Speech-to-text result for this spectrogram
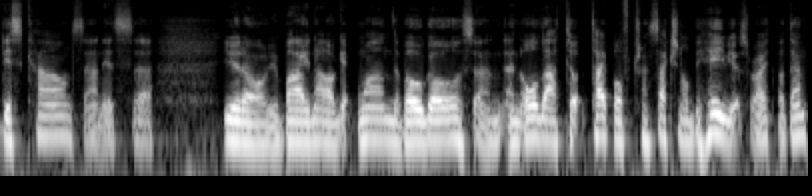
discounts and it's uh, you know you buy now get one the bogos and and all that type of transactional behaviors right? But then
